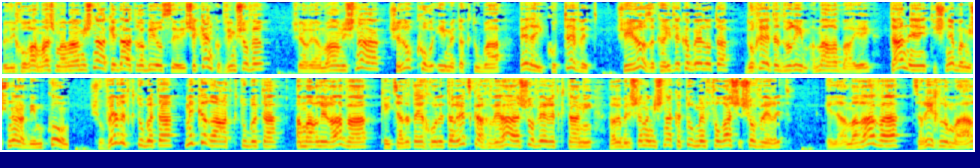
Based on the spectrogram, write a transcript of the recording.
ולכאורה משמע מהמשנה כדעת רבי יוסי שכן כותבים שובר. שהרי אמר המשנה שלא קוראים את הכתובה, אלא היא כותבת שהיא לא זכאית לקבל אותה. דוחה את הדברים, אמר אביי, תנא תשנה במשנה במקום שוברת כתובתה, מקרעת כתובתה. אמר לרבה, כיצד אתה יכול לתרץ כך, והא שוברת קטני, הרי בלשון המשנה כתוב במפורש שוברת. אלא אמר רבא, צריך לומר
